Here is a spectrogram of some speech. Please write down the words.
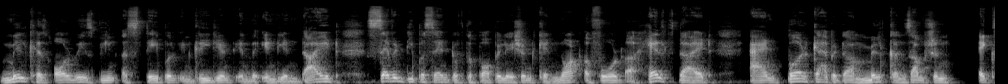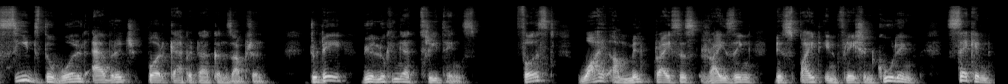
milk has always been a staple ingredient in the Indian diet. 70% of the population cannot afford a health diet, and per capita milk consumption exceeds the world average per capita consumption. Today, we are looking at three things. First, why are milk prices rising despite inflation cooling? Second,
